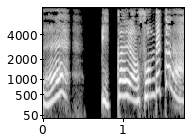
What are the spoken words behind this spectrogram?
て。一回遊んでから。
